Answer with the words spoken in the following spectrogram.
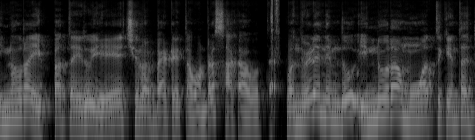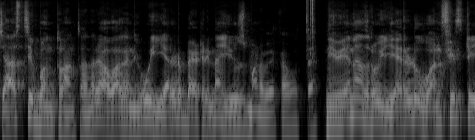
ಇನ್ನೂರ ಇಪ್ಪತ್ತೈದು ಎ ಎಚ್ ಇರೋ ಬ್ಯಾಟ್ರಿ ತಗೊಂಡ್ರೆ ಸಾಕಾಗುತ್ತೆ. ಒಂದ್ ವೇಳೆ ನಿಮ್ದು ಇನ್ನೂರ ಮೂವತ್ತಕ್ಕಿಂತ ಜಾಸ್ತಿ ಬಂತು ಅಂತಂದ್ರೆ ಅವಾಗ ನೀವು ಎರಡು ಬ್ಯಾಟ್ರಿನ ಯೂಸ್ ಮಾಡಬೇಕಾಗುತ್ತೆ. ನೀವೇನಾದ್ರೂ ಎರಡು ಒನ್ ಫಿಫ್ಟಿ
